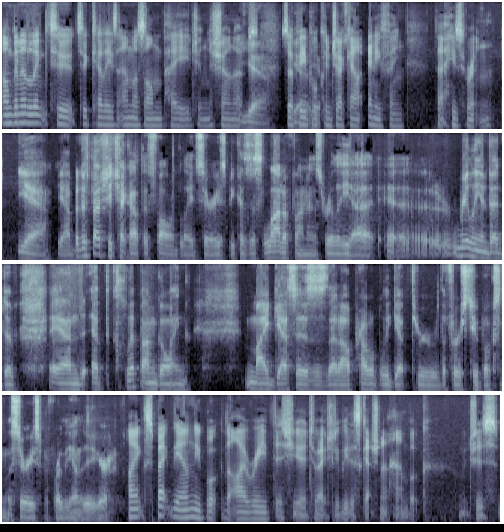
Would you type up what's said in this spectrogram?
I'm going to link to to Kelly's Amazon page in the show notes, yeah, so yeah, people yeah. can check out anything that he's written. Yeah, yeah, but especially check out this Fallen Blade series because it's a lot of fun and it's really, uh, uh, really inventive. And at the clip I'm going, my guess is is that I'll probably get through the first two books in the series before the end of the year. I expect the only book that I read this year to actually be the Sketchnote Handbook, which is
